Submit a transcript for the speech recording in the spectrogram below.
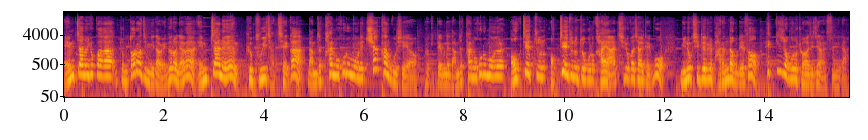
M자는 효과가 좀 떨어집니다. 왜 그러냐면 M자는 그 부위 자체가 남자 탈모 호르몬에 취약한 곳이에요. 그렇기 때문에 남자 탈모 호르몬을 억제해주는 쪽으로 가야 치료가 잘 되고 미녹시딜을 바른다고 해서 획기적으로 좋아지진 않습니다.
